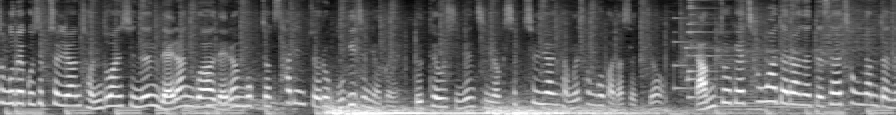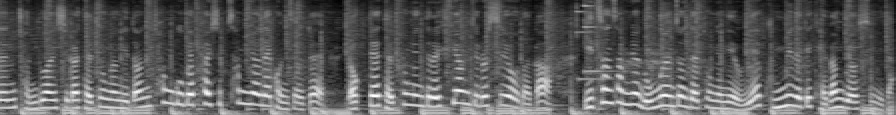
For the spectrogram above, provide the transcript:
1997년 전두환 씨는 내란과 내란 목적 살인죄로 무기징역을, 노태우 씨는 징역 17년형을 선고받았었죠. 남쪽의 청와대라는 뜻의 청남대는 전두환 씨가 대통령이던 1983년에 건설돼 역대 대통령들의 휴양지로 쓰여오다가 2003년 노무현 전 대통령에 의해 국민에게 개방되었습니다.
